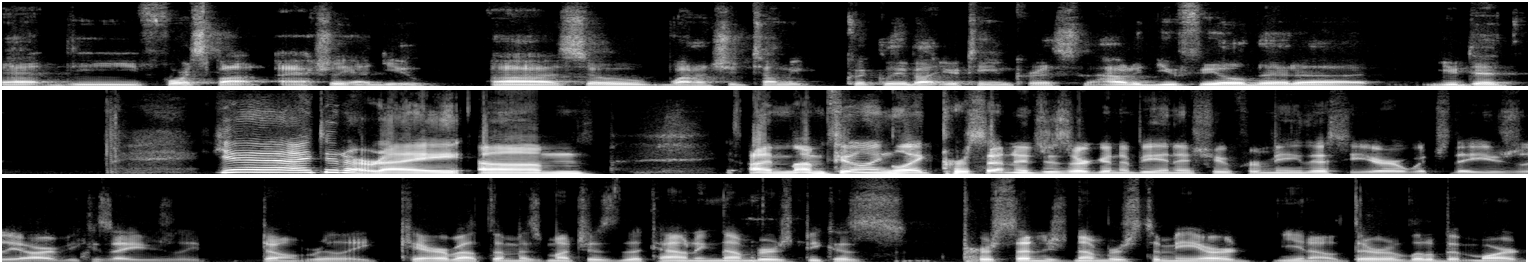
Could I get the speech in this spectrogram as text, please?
at the fourth spot, I actually had you. Uh, so why don't you tell me quickly about your team, Chris? How did you feel that uh, you did? Yeah, I did all right. Um, I'm I'm feeling like percentages are going to be an issue for me this year, which they usually are because I usually don't really care about them as much as the counting numbers because percentage numbers to me are you know they're a little bit more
